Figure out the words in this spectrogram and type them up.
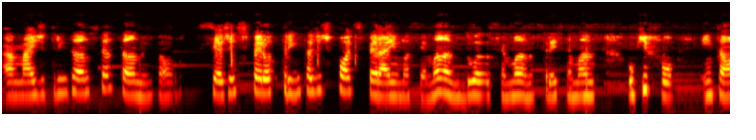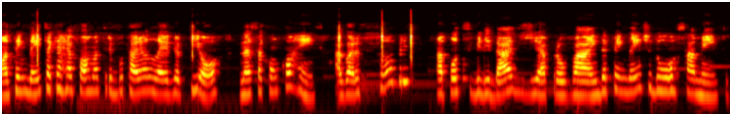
há mais de 30 anos tentando. Então, se a gente esperou 30, a gente pode esperar em uma semana, duas semanas, três semanas, o que for. Então, a tendência é que a reforma tributária leve a pior nessa concorrência. Agora, sobre a possibilidade de aprovar, independente do orçamento,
